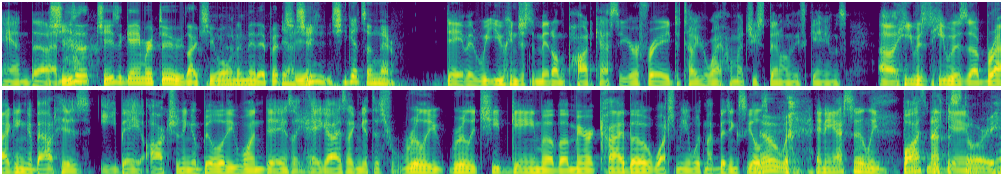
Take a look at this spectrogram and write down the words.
And uh, She's a she's a gamer too. Like she won't admit it, but Yeah, she, she she gets in there. David, we, you can just admit on the podcast that you're afraid to tell your wife how much you spent on these games. Uh, he was he was uh, bragging about his eBay auctioning ability one day. He's like, "Hey guys, I can get this really really cheap game of uh, Maracaibo. Watch me with my bidding skills." No. and he accidentally bought not the the game. story.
